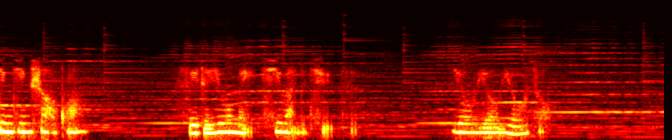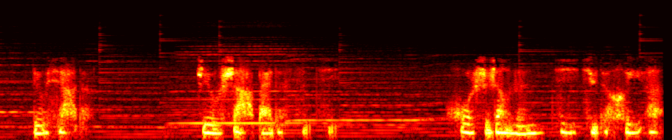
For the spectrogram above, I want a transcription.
晶晶韶光，随着优美凄婉的曲子悠悠游走，留下的只有煞白的死寂。或是让人寄居的黑暗，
